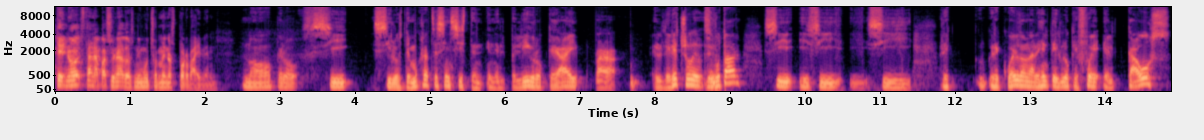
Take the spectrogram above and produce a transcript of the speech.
que no están apasionados ni mucho menos por Biden? No, pero si si los demócratas insisten en el peligro que hay para el derecho de, de votar, si, y si, y si re- recuerdan a la gente lo que fue el caos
